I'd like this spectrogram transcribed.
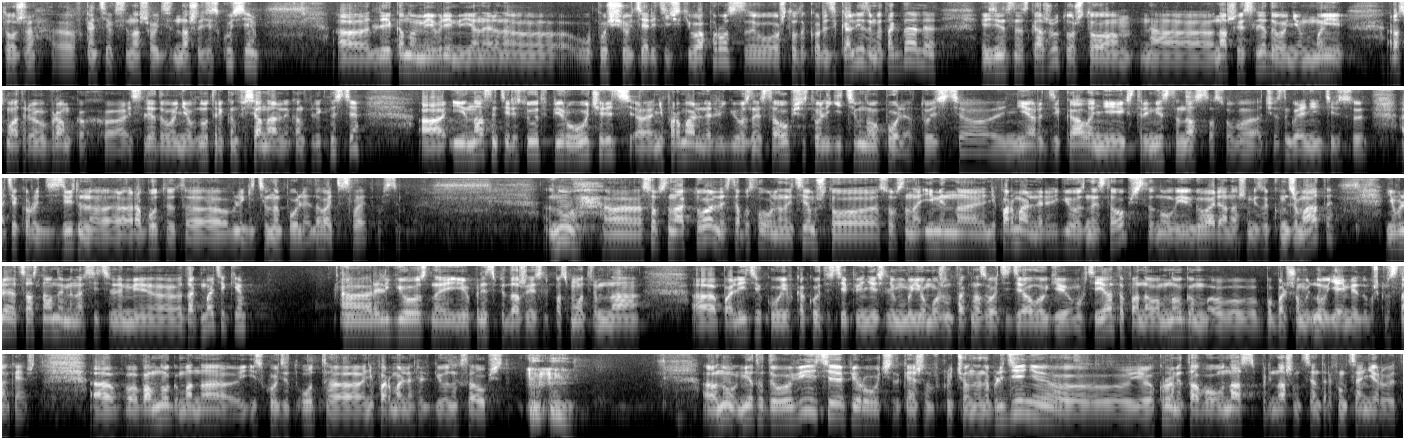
тоже в контексте нашего, нашей дискуссии. А, для экономии времени я, наверное, упущу теоретический вопрос, что такое радикализм и так далее. Единственное скажу то, что а, наши исследования мы рассматриваем в рамках а, исследования внутриконфессиональной конфликтности. И нас интересует в первую очередь неформальное религиозное сообщество легитимного поля. То есть не радикалы, не экстремисты нас особо, честно говоря, не интересуют. А те, которые действительно работают в легитимном поле. Давайте слайд пустим. Ну, э, собственно, актуальность обусловлена тем, что, собственно, именно неформальное религиозное сообщество, ну, и говоря нашим языком джаматы, являются основными носителями э, догматики, э, религиозной, и, в принципе, даже если посмотрим на политику, и в какой-то степени, если ее можно так назвать, идеологию муфтиятов, она во многом, по большому, ну, я имею в виду Башкортостан, конечно, во многом она исходит от неформальных религиозных сообществ. А, ну, методы вы видите, в первую очередь, конечно, включенное наблюдение. Э, кроме того, у нас при нашем центре функционирует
